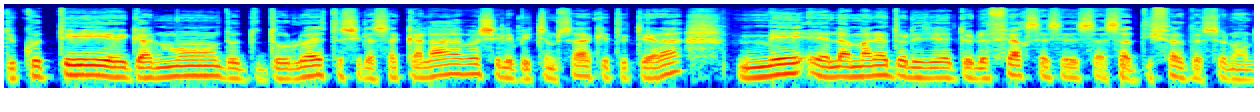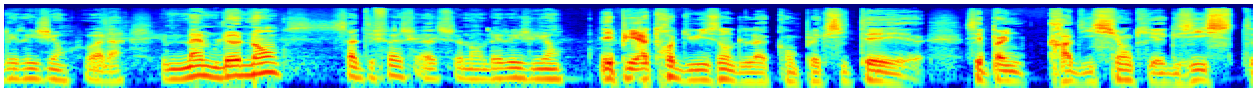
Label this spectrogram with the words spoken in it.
du côté également de, de, l'ouest, chez la Sakalava, chez les Bichumsak, etc. Mais la manière de, de le faire, ça, ça, ça diffère selon les régions. Voilà. Même le nom, ça diffère selon les régions. Et puis introduisons de la complexité. C'est pas une tradition qui existe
